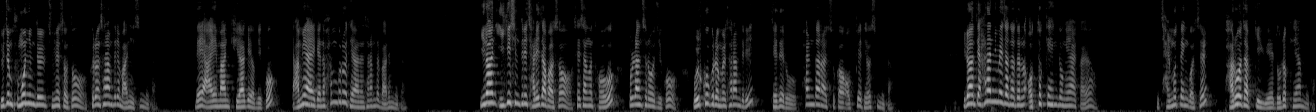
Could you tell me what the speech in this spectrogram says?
요즘 부모님들 중에서도 그런 사람들이 많이 있습니다. 내 아이만 귀하게 여기고 남의 아이에게는 함부로 대하는 사람들 말입니다. 이러한 이기심들이 자리 잡아서 세상은 더욱 혼란스러워지고 옳고 그름을 사람들이 제대로 판단할 수가 없게 되었습니다. 이러한 때 하나님의 자녀들은 어떻게 행동해야 할까요? 잘못된 것을 바로잡기 위해 노력해야 합니다.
